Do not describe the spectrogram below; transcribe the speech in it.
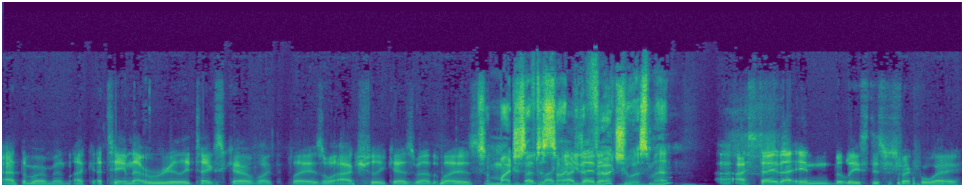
at the moment like a team that really takes care of like the players or actually cares about the players. so I might just have to like, sign I you say the that- Virtuous, man. I say that in the least disrespectful way,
